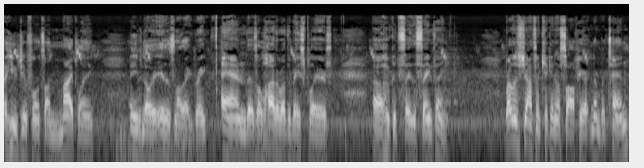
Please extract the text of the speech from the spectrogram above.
a huge influence on my playing, even though it isn't that great. And there's a lot of other bass players uh, who could say the same thing. Brothers Johnson kicking us off here at number 10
